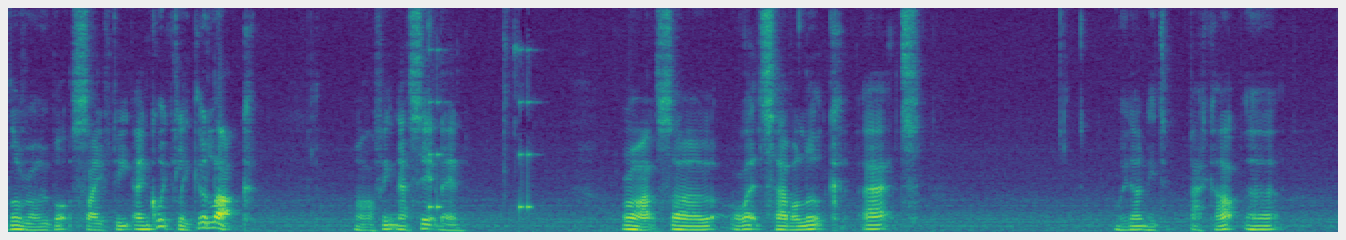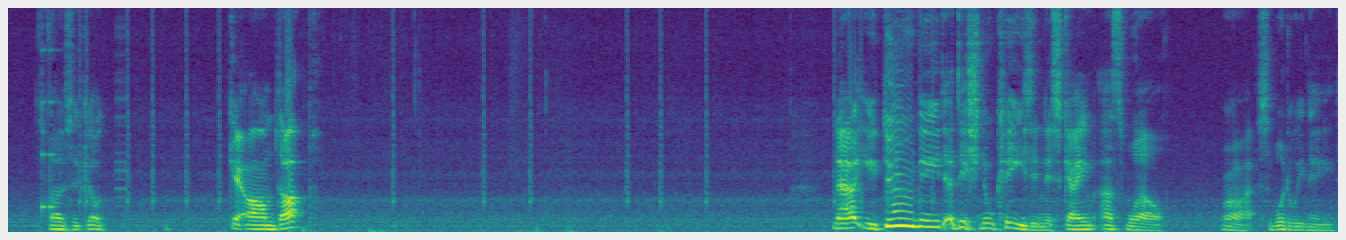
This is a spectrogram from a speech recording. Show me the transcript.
the robot safety and quickly. Good luck. Well, I think that's it then. Right, so let's have a look at... We don't need to back up. Uh, suppose we got get armed up. Now you do need additional keys in this game as well. Right, so what do we need?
